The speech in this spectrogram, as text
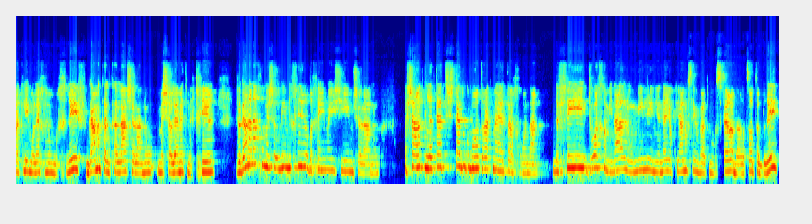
האקלים הולך ומחריף, גם הכלכלה שלנו משלמת מחיר, וגם אנחנו משלמים מחיר בחיים האישיים שלנו. אפשר לתת שתי דוגמאות רק מהעת האחרונה. לפי דוח המינהל הלאומי לענייני אוקיינוסים ואטמוספירה בארצות הברית,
